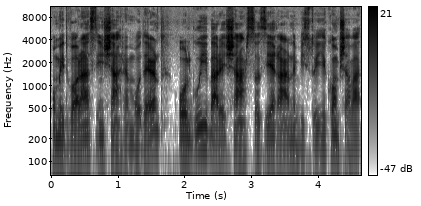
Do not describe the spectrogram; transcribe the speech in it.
امیدوار است این شهر مدرن الگویی برای شهرسازی قرن 21 شود.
